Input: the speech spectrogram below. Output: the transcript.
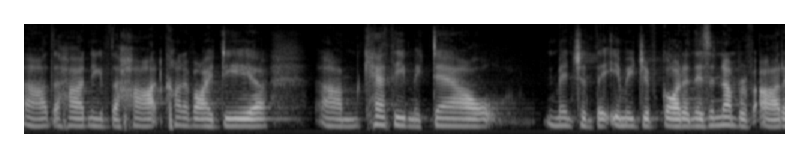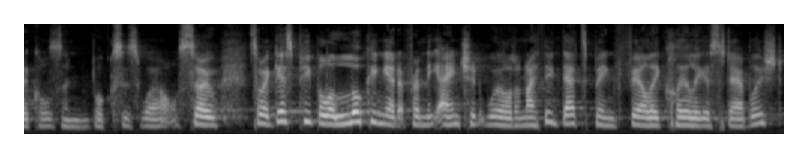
uh, the hardening of the heart kind of idea. Um, Kathy McDowell mentioned the image of God, and there's a number of articles and books as well. So, so I guess people are looking at it from the ancient world, and I think that's been fairly clearly established.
